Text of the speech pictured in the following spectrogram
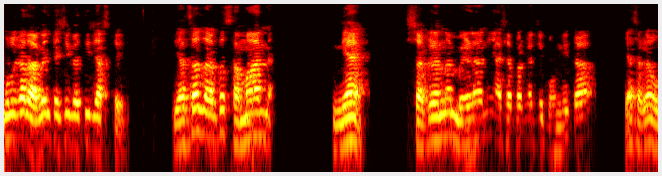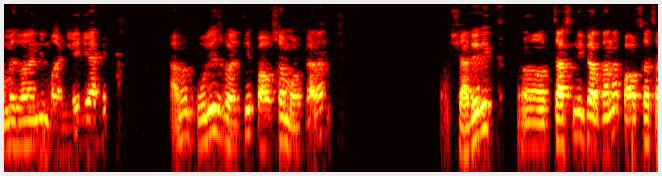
मुलगा धावेल त्याची गती जास्त आहे. याचाच अर्थ समान न्याय सगळ्यांना मिळणं अशा प्रकारची भूमिका या सगळ्या उमेदवारांनी मांडलेली आहे. आपण पोलीस भरती पावसामुळे कारण शारीरिक चाचणी करताना पावसाचा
